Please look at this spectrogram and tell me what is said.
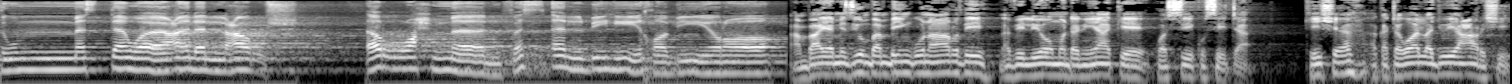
ثم استوى على العرش Ar-Rahman fas'al bihi khabira, ambaye ameziumba mbingu na ardhi na viliomo ndani yake kwa siku sita, kisha akatawala juu ya arshi.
